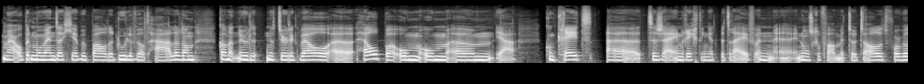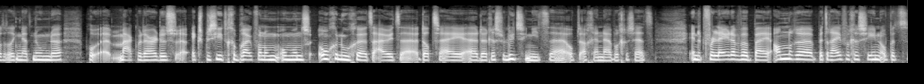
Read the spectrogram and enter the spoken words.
Maar op het moment dat je bepaalde doelen wilt halen, dan kan het nu natuurlijk wel uh, helpen om, om um, ja, concreet uh, te zijn richting het bedrijf. En uh, in ons geval met Totaal, het voorbeeld dat ik net noemde, uh, maken we daar dus expliciet gebruik van om, om ons ongenoegen te uiten dat zij de resolutie niet op de agenda hebben gezet. In het verleden hebben we bij andere bedrijven gezien op het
